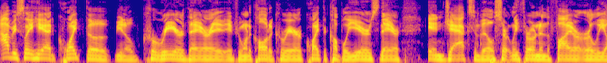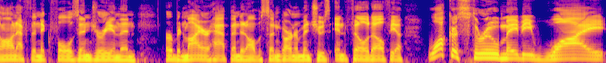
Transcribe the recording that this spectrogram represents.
obviously he had quite the you know career there, if you want to call it a career, quite the couple of years there in Jacksonville. Certainly thrown in the fire early on after the Nick Foles injury, and then Urban Meyer happened, and all of a sudden Gardner Minshew's in Philadelphia. Walk us through maybe why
